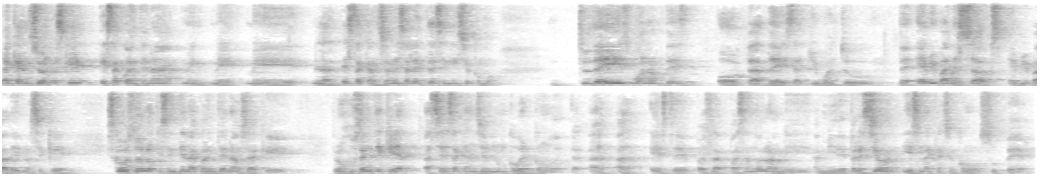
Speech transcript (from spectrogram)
la canción es que esta cuarentena, me, me, me- la- esta canción, esa letra, ese inicio como Today is one of these or that days that you want to, that everybody sucks, everybody no sé qué. Es como todo lo que sentí en la cuarentena, o sea que, pero justamente quería hacer esa canción en un cover como, a- a- a- este, pues la, pasándolo a mi, a mi depresión y es una canción como súper,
